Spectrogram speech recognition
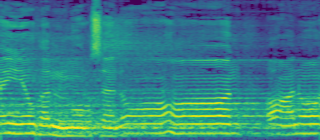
أيها المرسلون؟ قالوا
